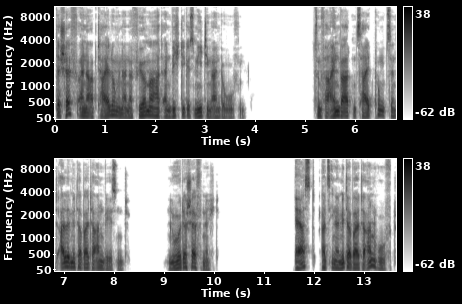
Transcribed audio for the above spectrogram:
Der Chef einer Abteilung in einer Firma hat ein wichtiges Meeting einberufen. Zum vereinbarten Zeitpunkt sind alle Mitarbeiter anwesend, nur der Chef nicht. Erst als ihn ein Mitarbeiter anruft,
